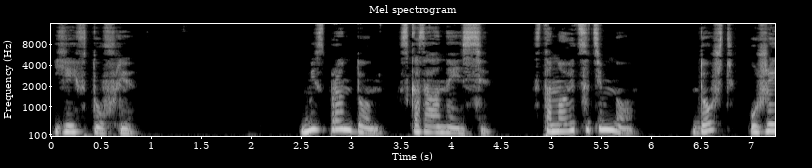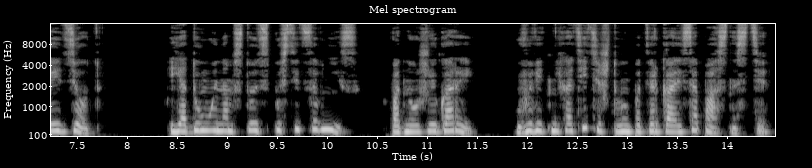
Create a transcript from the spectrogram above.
ей в туфли. «Мисс Брандон», — сказала Нэнси, — «становится темно. Дождь уже идет. И я думаю, нам стоит спуститься вниз, к подножию горы. Вы ведь не хотите, чтобы мы подвергались опасности?»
